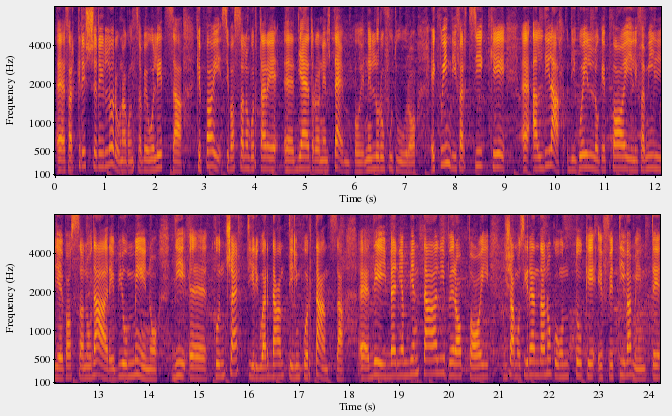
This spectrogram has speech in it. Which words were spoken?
eh, far crescere in loro una consapevolezza che poi si possano portare portare eh, dietro nel tempo, nel loro futuro e quindi far sì che eh, al di là di quello che poi le famiglie possano dare più o meno di eh, concetti riguardanti l'importanza eh, dei beni ambientali, però poi diciamo, si rendano conto che effettivamente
